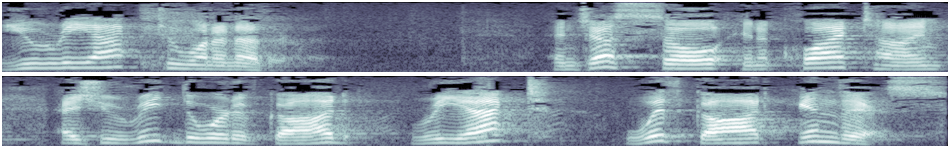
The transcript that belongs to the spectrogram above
You react to one another. And just so, in a quiet time, as you read the Word of God, react with God in this.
